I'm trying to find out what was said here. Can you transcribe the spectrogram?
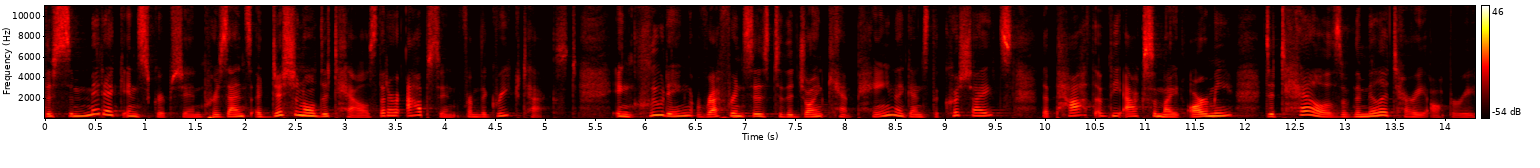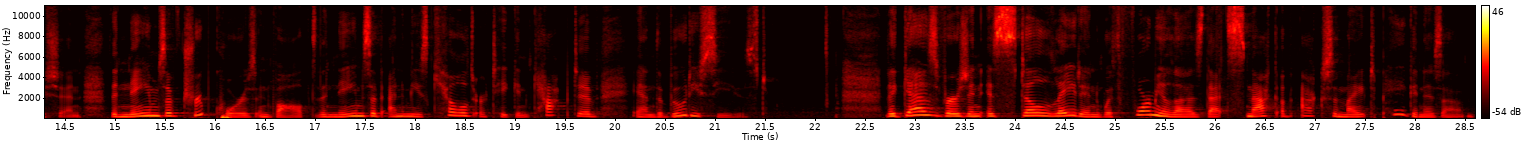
The Semitic inscription presents additional details that are absent from the Greek text, including references to the joint campaign against the Kushites, the path of the Aksumite army, details of the military operation, the names of troop corps involved, the names of enemies killed or taken captive, and the booty seized. The Ge'ez version is still laden with formulas that smack of Aksumite paganism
